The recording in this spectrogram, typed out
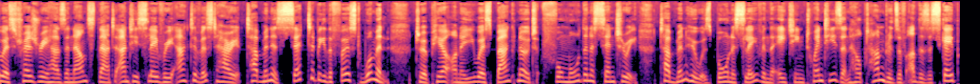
U.S. Treasury has announced that anti slavery activist Harriet Tubman is set to be the first woman to appear on a U.S. banknote for more than a century. Tubman, who was born a slave in the 1820s and helped hundreds of others escape,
